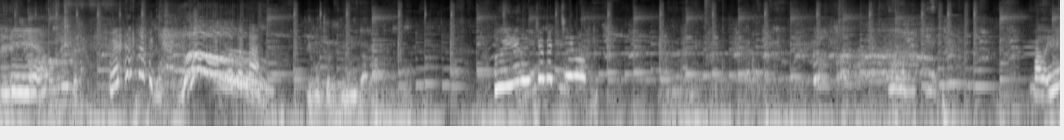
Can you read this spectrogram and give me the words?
Iya. warung ini deh. Coba, kak Di muncul gini enggak lah. Oh ini lucu kecil. Kalau ini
